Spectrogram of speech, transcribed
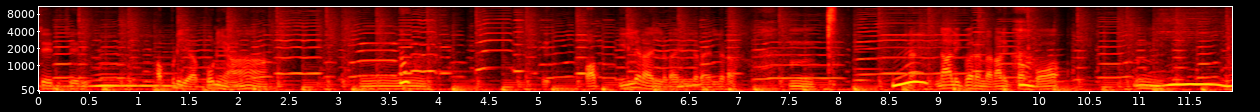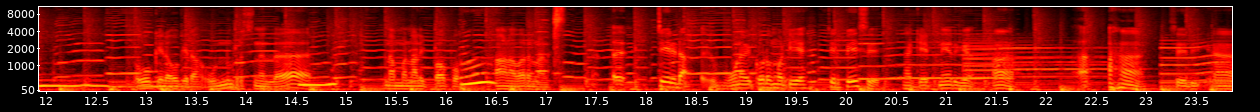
சரி சரி. அப்படியா? போனியா? இல்லடா இல்லடா இல்லடா இல்லடா. ம். நாளைக்கு வரேன்டா. நாளைக்கு பார்ப்போம் ஓகேடா ஓகேடா. ஒன்றும் பிரச்சனை இல்லை. நம்ம நாளைக்கு பார்ப்போம் ஆ. நான் வரேன் நான். சரிடா. உனக்கு கூட மாட்டியே. சரி பேசு. நான் கேட்டுனே இருக்கேன். ஆ. சரி. ஆ.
